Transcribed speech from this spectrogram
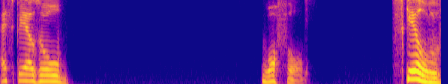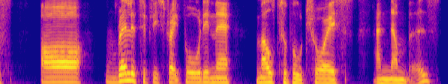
SBL's all waffle. Skills are relatively straightforward in their multiple choice and numbers.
